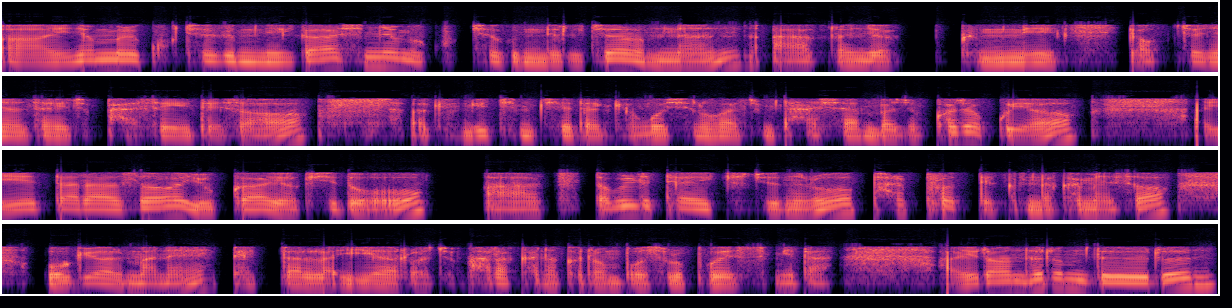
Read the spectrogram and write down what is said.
아, 2년물 국채 금리가 10년물 국채 금리를 뛰어넘는 아, 그런 역, 금리 역전 현상이 좀 발생이 돼서 어, 경기 침체에 대한 경고 신호가 좀 다시 한번 좀 커졌고요. 아, 이에 따라서 유가 역시도 아, WTI 기준으로 8%대 급락하면서 5개월 만에 100달러 이하로 좀 하락하는 그런 모습을 보였습니다. 아, 이러한 흐름들은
